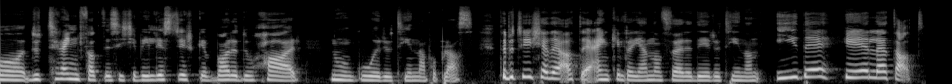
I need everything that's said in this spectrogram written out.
Og du trenger faktisk ikke viljestyrke, bare du har noen gode rutiner på plass. Det betyr ikke det at det er enkelt å gjennomføre de rutinene i det hele tatt.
